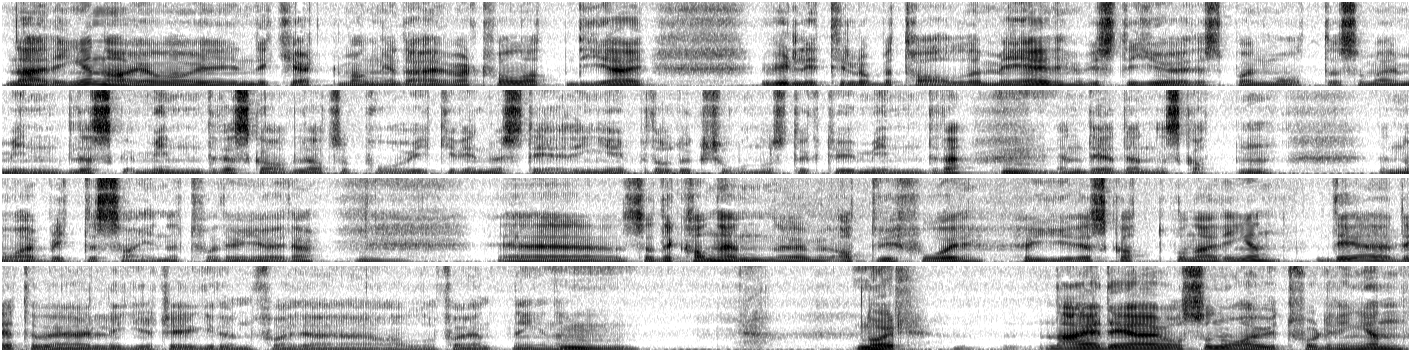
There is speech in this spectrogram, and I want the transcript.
Næringen har jo indikert, mange der i hvert fall, at de er villige til å betale mer hvis det gjøres på en måte som er mindre, mindre skadelig, altså påvirker investering i produksjon og struktur mindre mm. enn det denne skatten nå er blitt designet for å gjøre. Mm. Eh, så det kan hende eh, at vi får høyere skatt på næringen. Det, det tror jeg ligger til grunn for eh, alle forventningene. Mm. Når? Nei, Det er jo også noe av utfordringen.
